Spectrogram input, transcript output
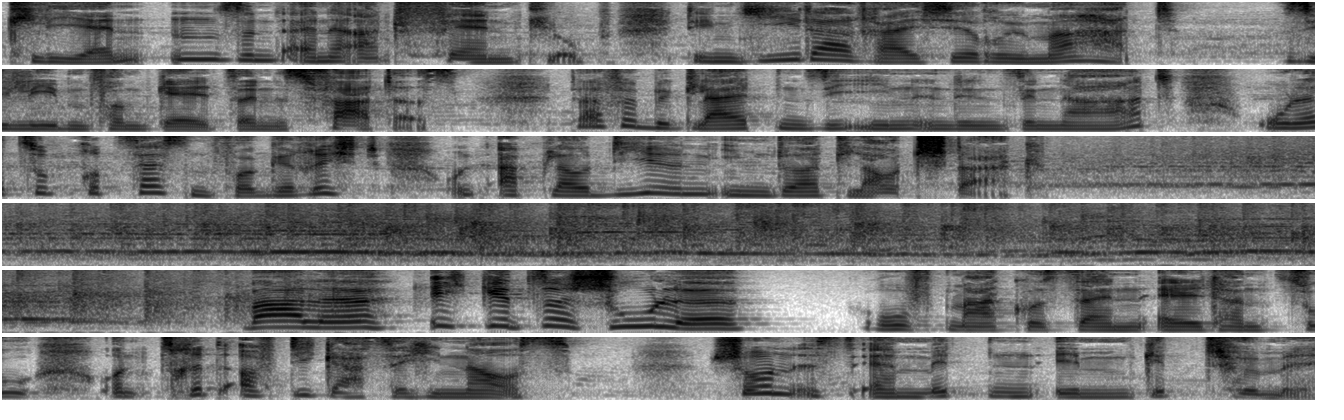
Klienten sind eine Art Fanclub, den jeder reiche Römer hat. Sie leben vom Geld seines Vaters. Dafür begleiten sie ihn in den Senat oder zu Prozessen vor Gericht und applaudieren ihm dort lautstark. Wale, ich gehe zur Schule, ruft Markus seinen Eltern zu und tritt auf die Gasse hinaus. Schon ist er mitten im Getümmel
